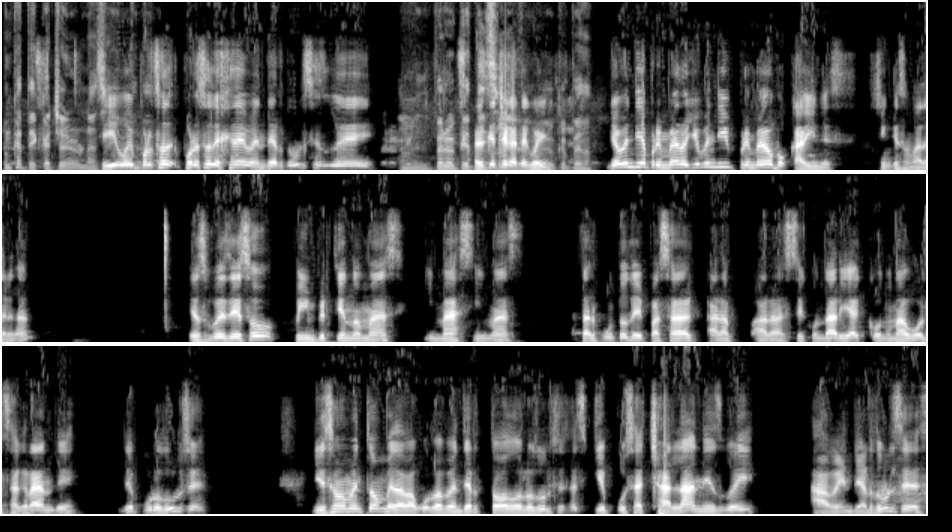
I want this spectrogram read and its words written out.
Nunca te cacharon así. Sí, güey, por eso, por eso dejé de vender dulces, güey. No Pero qué Es que te chécate, güey. Yo vendía primero, yo vendí primero bocadines, sin que esa madre, ¿no? Y después de eso fui invirtiendo más y más y más, hasta el punto de pasar a la, a la secundaria con una bolsa grande de puro dulce. Y en ese momento me daba huevo a vender todos los dulces, así que puse a chalanes, güey, a vender dulces.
